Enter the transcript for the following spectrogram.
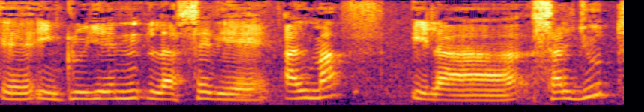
eh, incluyen la serie Almaz y la Salyut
